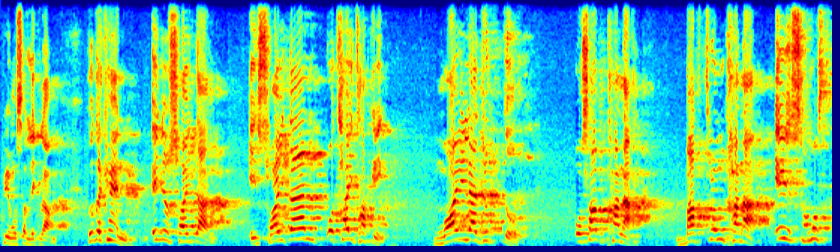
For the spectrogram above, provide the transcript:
প্রিয় মুসাল্লিকরাম। তো দেখেন, এই যে শয়তান, এই শয়তান কোথায় থাকে? ময়লাযুক্ত প্রসাবখানা বাথরুমখানা, এই সমস্ত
